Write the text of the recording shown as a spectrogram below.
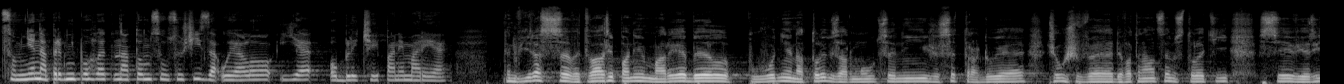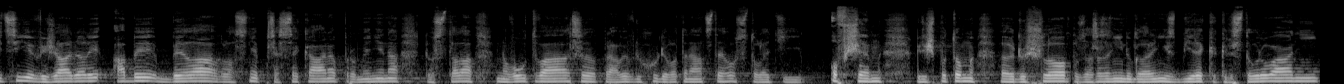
Co mě na první pohled na tom sousuší zaujalo, je obličej Pany Marie. Ten výraz ve tváři paní Marie byl původně natolik zarmoucený, že se traduje, že už v 19. století si věřící vyžádali, aby byla vlastně přesekána, proměněna, dostala novou tvář právě v duchu 19. století. Ovšem, když potom eh, došlo po zařazení do galerijních sbírek k restaurování,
